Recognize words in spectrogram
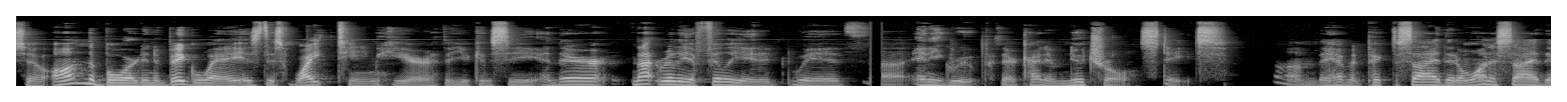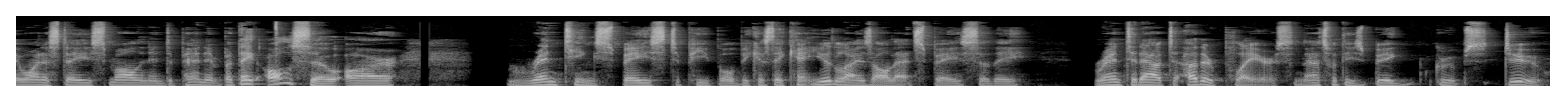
So on the board in a big way is this white team here that you can see, and they're not really affiliated with uh, any group. They're kind of neutral states. Um, they haven't picked a side. They don't want a side. They want to stay small and independent, but they also are renting space to people because they can't utilize all that space. So they rent it out to other players. And that's what these big groups do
